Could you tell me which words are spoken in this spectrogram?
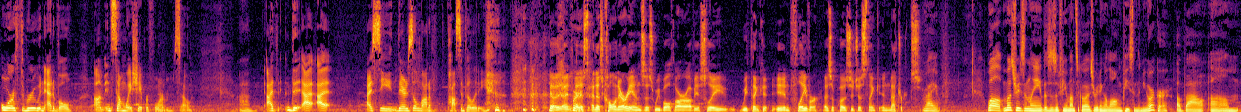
or through an edible um, in some way, shape, or form. So, um, I, the, I I I see there's a lot of possibility. Yeah, and, For- and, as, and as culinarians, as we both are, obviously, we think in flavor as opposed to just think in metrics. Right. Well, most recently, this is a few months ago, I was reading a long piece in the New Yorker about um,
